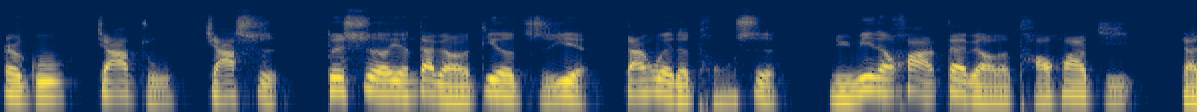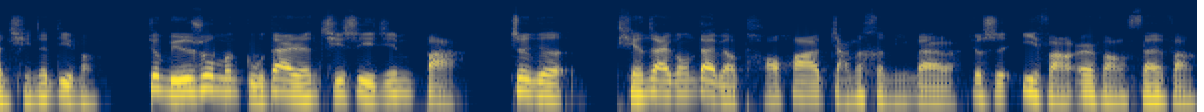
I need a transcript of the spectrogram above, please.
二姑、家族、家事；对事而言，代表了第二职业单位的同事；女命的话，代表了桃花及感情的地方。就比如说，我们古代人其实已经把这个田宅宫代表桃花讲得很明白了，就是一房、二房、三房，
